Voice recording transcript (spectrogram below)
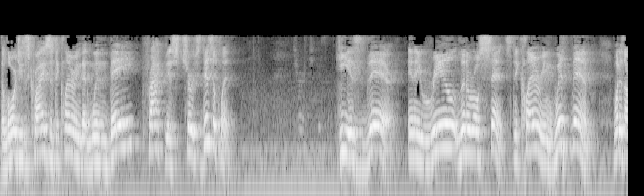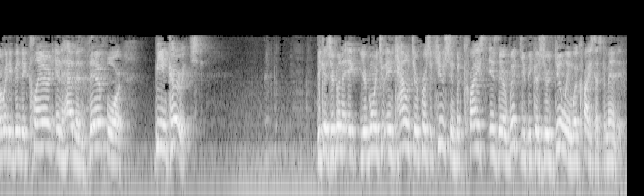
The Lord Jesus Christ is declaring that when they practice church discipline, he is there in a real, literal sense, declaring with them what has already been declared in heaven. Therefore, be encouraged. Because you're going, to, eh, you're going to encounter persecution, but Christ is there with you because you're doing what Christ has commanded.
